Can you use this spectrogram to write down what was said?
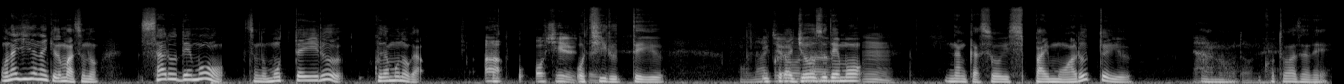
同じじゃないけどまあその猿でもその持っている果物があ落ちる落ちるるっていういくら上手でもなうんなんかそういう失敗もあるというなあのるほどねことわざで、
